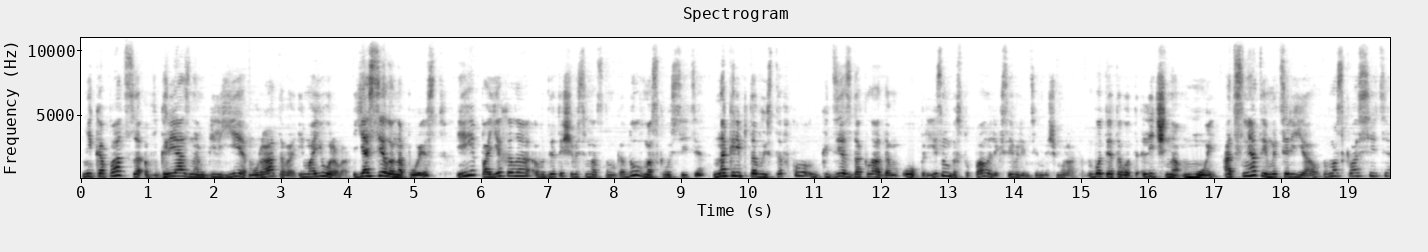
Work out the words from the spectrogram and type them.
не копаться в грязном белье Муратова и Майорова. Я села на поезд и поехала в 2018 году в Москву-Сити на криптовыставку, где с докладом о призм выступал Алексей Валентинович Муратов. Вот это вот лично мой отснятый материал в Москва-Сити.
